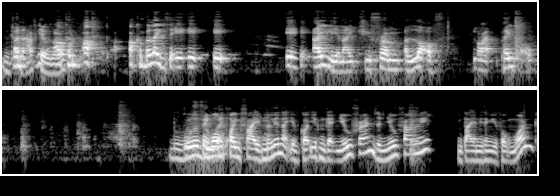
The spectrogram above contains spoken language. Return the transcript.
You don't And have to, though. I can, I, I can believe that it, it, it, it alienates you from a lot of like people. With the 1.5 million that you've got, you can get new friends and new family. and buy anything you fucking want.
